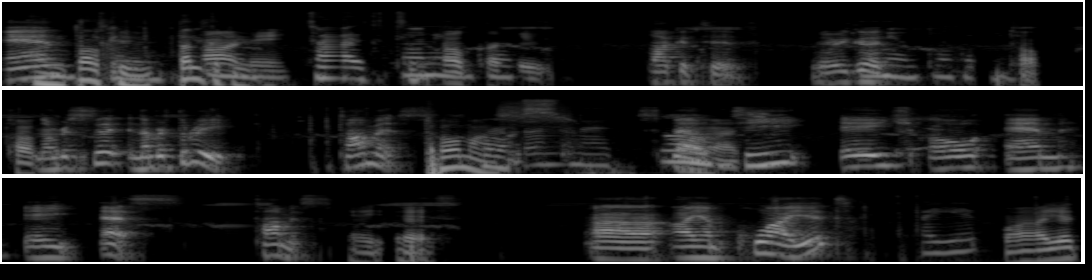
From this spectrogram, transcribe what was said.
And and talking. talkative. Funny. Funny and Talkative. talkative. Very good. Funny and talkative. Talk. Talk. Number six, number three. Thomas. Thomas. Spelled Thomas. T H O M A S. Thomas. A-S. Uh, I am quiet Quiet. Quiet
